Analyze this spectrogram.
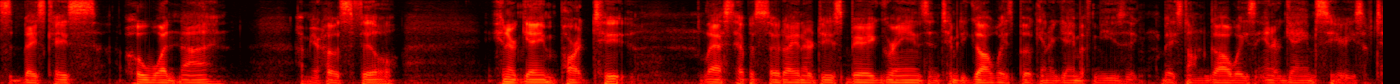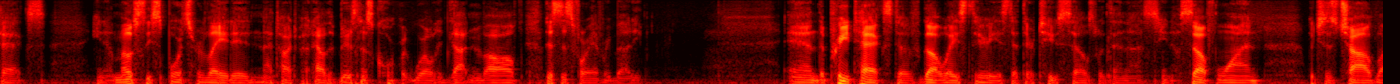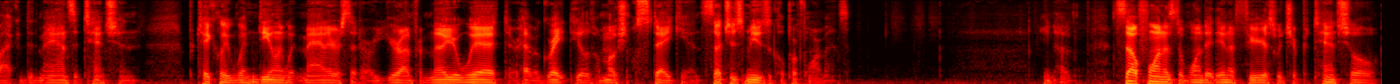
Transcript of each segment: This is Bass Case 019. I'm your host, Phil. Inner Game Part 2. Last episode, I introduced Barry Green's and Timothy Gallwey's book, Inner Game of Music, based on Gallwey's Inner Game series of texts. You know, mostly sports related, and I talked about how the business corporate world had got involved. This is for everybody. And the pretext of Gallwey's theory is that there are two selves within us. You know, self one, which is childlike, demands attention, particularly when dealing with matters that are you're unfamiliar with or have a great deal of emotional stake in, such as musical performance. You know, self one is the one that interferes with your potential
